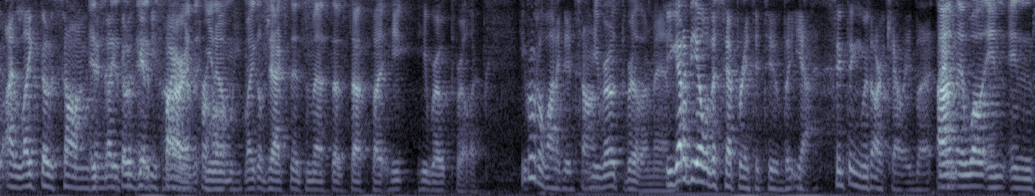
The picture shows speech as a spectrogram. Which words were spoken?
I like those songs, it's, and like it's- those get me fired hard. for you know, Halloween. Michael Jackson did some messed up stuff, but he he wrote Thriller. He wrote a lot of good songs. He wrote Thriller, man. You got to be able to separate the two, but yeah, same thing with R. Kelly. But Um, and well, in, in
